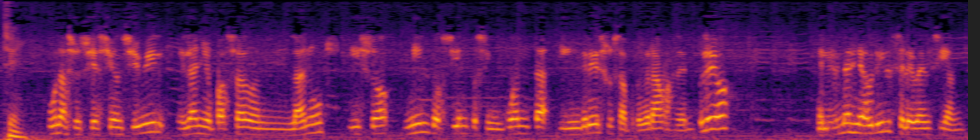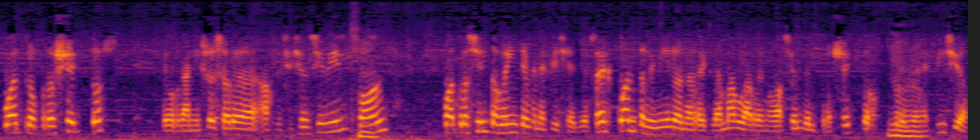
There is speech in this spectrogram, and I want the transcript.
Sí una asociación civil el año pasado en Lanús hizo 1.250 ingresos a programas de empleo. En el mes de abril se le vencían cuatro proyectos que organizó esa asociación civil con 420 beneficiarios. ¿Sabes cuántos vinieron a reclamar la renovación del proyecto de beneficio?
